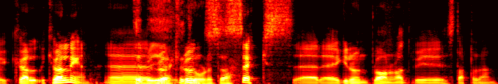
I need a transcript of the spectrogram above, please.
uh, kväll, kvällningen. Uh, blir jäkligt runt roligt det. sex är det grundplanen att vi startar den.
